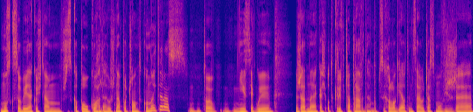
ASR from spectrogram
Mózg sobie jakoś tam wszystko poukłada już na początku. No i teraz to nie jest jakby żadna jakaś odkrywcza prawda, bo psychologia o tym cały czas mówi, że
